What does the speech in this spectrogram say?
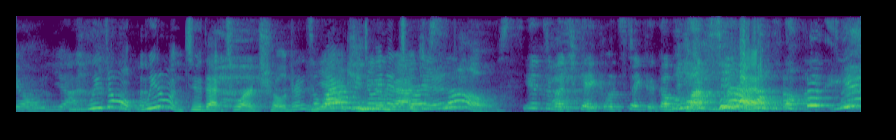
Oh yeah. We don't we don't do that to our children. So Yeah, why are we doing it to ourselves? You had too much cake. Let's take a couple laps. Yeah. yeah.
